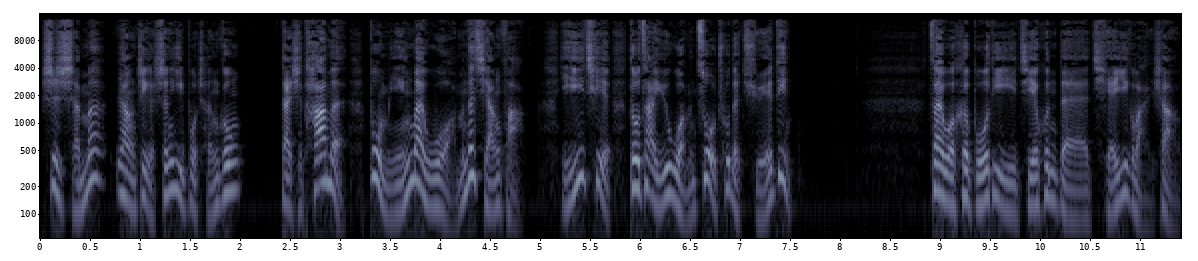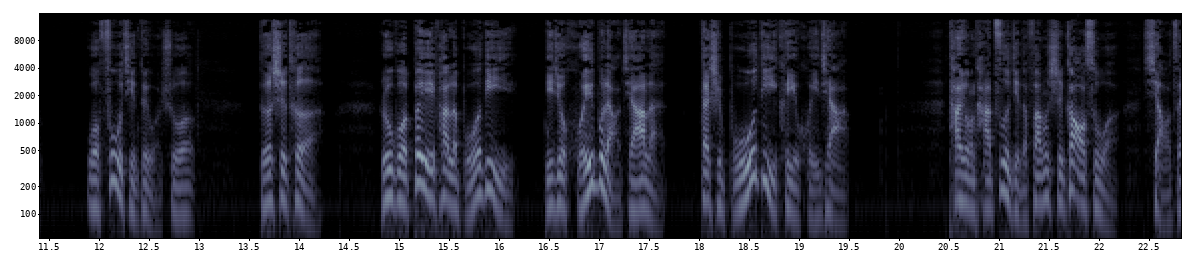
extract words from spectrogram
是什么让这个生意不成功，但是他们不明白我们的想法。一切都在于我们做出的决定。在我和伯蒂结婚的前一个晚上，我父亲对我说：“德施特，如果背叛了伯蒂，你就回不了家了。但是伯蒂可以回家。”他用他自己的方式告诉我：“小子，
